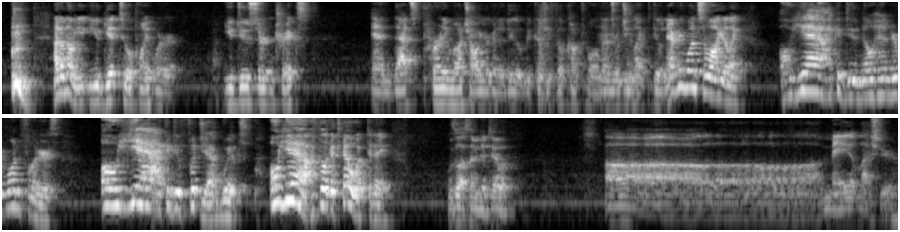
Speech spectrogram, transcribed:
I don't know. You you get to a point where you do certain tricks and that's pretty much all you're going to do because you feel comfortable and that's what you like to do and every once in a while you're like oh yeah i could do no-hander one footers oh yeah i could do foot jab whips oh yeah i feel like a tail whip today When was the last time you did a tail whip? uh, may of last year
